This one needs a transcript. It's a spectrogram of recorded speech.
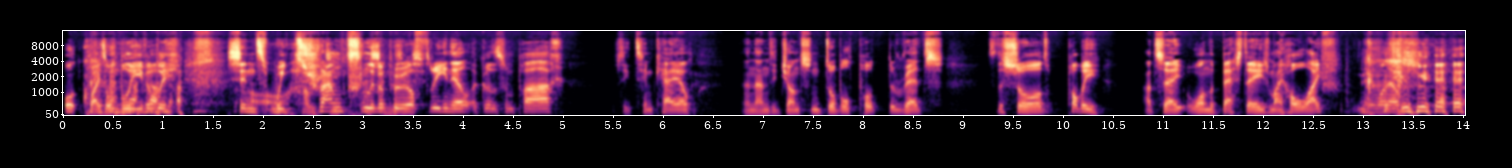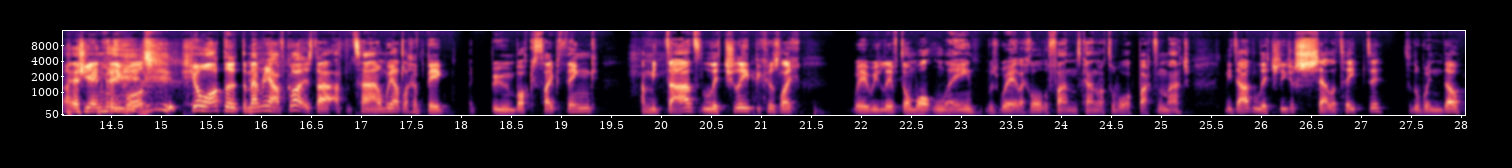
quite unbelievably, since oh, we trounced Liverpool this? 3 0 at Goodison Park. Obviously, Tim Cahill and Andy Johnson double put the Reds to the sword. Probably, I'd say, one of the best days of my whole life. Anyone else? I genuinely was. Do you know what? The, the memory I've got is that at the time we had like a big like, boombox type thing. And my dad, literally, because like where we lived on Walton Lane was where like all the fans kind of had to walk back from the match. My dad literally just sellotaped it to the window,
